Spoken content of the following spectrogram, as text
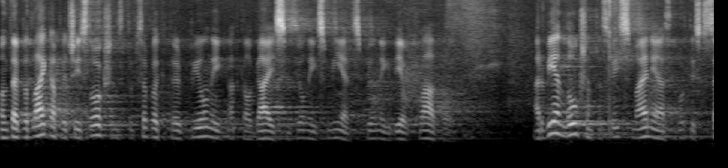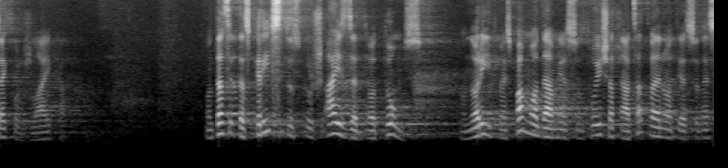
Un tāpat laikā pēc šīs lūkšanas tu saproti, ka tev ir pilnīgi atkal gaisma, pilnīgs miers, pilnīgi dievu klātbūtne. Ar vienu lūkšanu tas viss mainījās burtiski sekundžu laikā. Un tas ir tas Kristus, kurš aizdzen to tumsu Un no rīta mēs pamodāmies, un puisis atnāca atvainoties. Es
